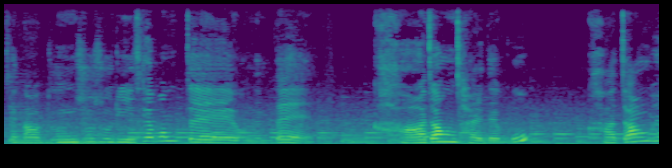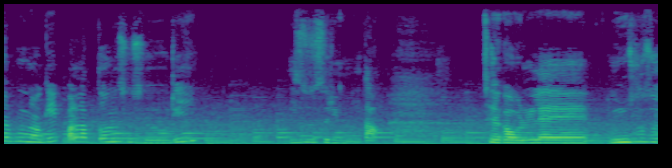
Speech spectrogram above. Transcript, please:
제가 눈 수술이 세 번째였는데 가장 잘 되고 가장 회복력이 빨랐던 수술이 이 수술입니다. 제가 원래 눈 수술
